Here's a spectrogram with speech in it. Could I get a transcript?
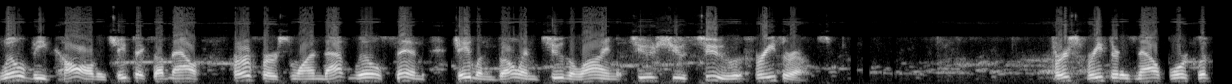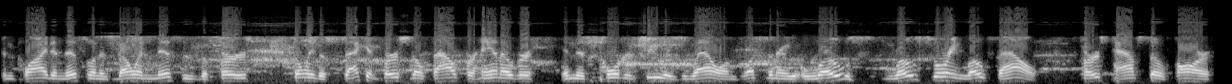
will be called as she picks up now her first one. That will send Jalen Bowen to the line to shoot two free throws. First free throw is now for Clifton Clyde, and this one is Bowen misses the first. It's only the second personal foul for Hanover in this quarter two as well. And what's been a low, low scoring, low foul first half so far.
